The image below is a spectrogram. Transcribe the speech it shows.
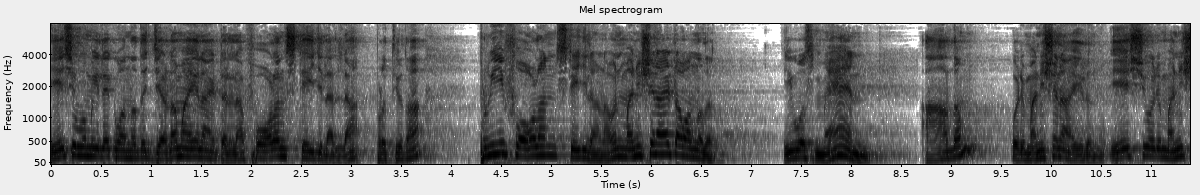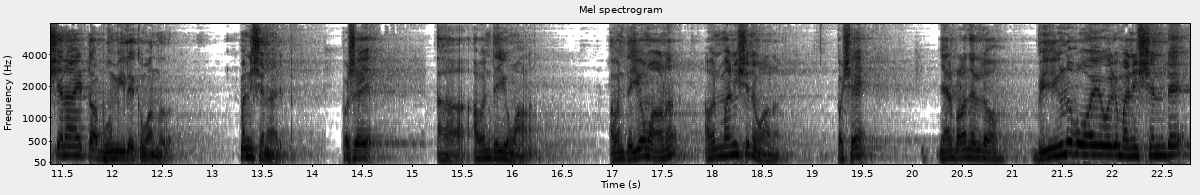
യേശു ഭൂമിയിലേക്ക് വന്നത് ജഡമയനായിട്ടല്ല ഫോളൻ സ്റ്റേജിലല്ല പ്രത്യുത പ്രീ ഫോളൻ സ്റ്റേജിലാണ് അവൻ മനുഷ്യനായിട്ടാണ് വന്നത്. ഈ വാസ് മാൻ ആദം ഒരു മനുഷ്യനായിരുന്നു. യേശു ഒരു മനുഷ്യനായിട്ടാണ് ഭൂമിയിലേക്ക് വന്നത്. മനുഷ്യനായിട്ട്. പക്ഷേ അവൻ ദൈവമാണ്. അവൻ ദൈവമാണ് അവൻ മനുഷ്യനുമാണ്. പക്ഷേ ഞാൻ പറഞ്ഞല്ലോ വീണുപോയ ഒരു മനുഷ്യന്റെ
